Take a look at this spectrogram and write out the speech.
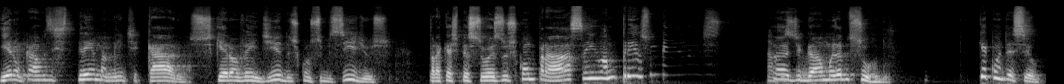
E eram carros extremamente caros, que eram vendidos com subsídios para que as pessoas os comprassem a um preço menos, absurdo. digamos, absurdo. O que aconteceu?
